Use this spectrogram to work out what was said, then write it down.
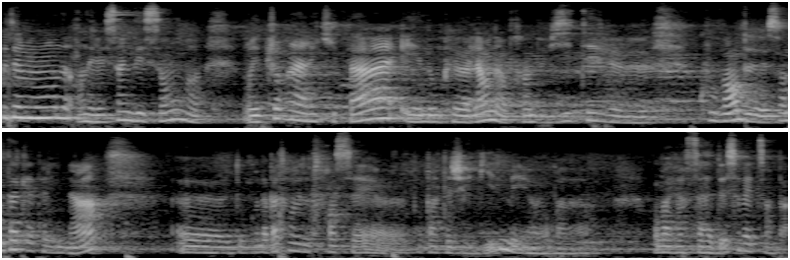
Coucou tout le monde, on est le 5 décembre, on est toujours à Arequipa et donc euh, là on est en train de visiter le couvent de Santa Catalina. Euh, donc on n'a pas trouvé d'autres français euh, pour partager le guide mais on, va, on va faire ça à deux, ça va être sympa.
